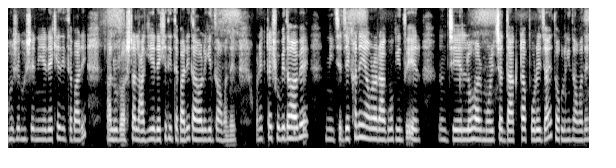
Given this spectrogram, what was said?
ঘষে ঘষে নিয়ে রেখে দিতে পারি, আলুর রসটা লাগিয়ে রেখে দিতে পারি, তাহলে কিন্তু আমাদের অনেকটাই সুবিধা হবে। নিচে যেখানেই আমরা রাখব কিন্তু এর যে লোহার মরিচার দাগটা পড়ে যায়, তখন কিন্তু আমাদের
